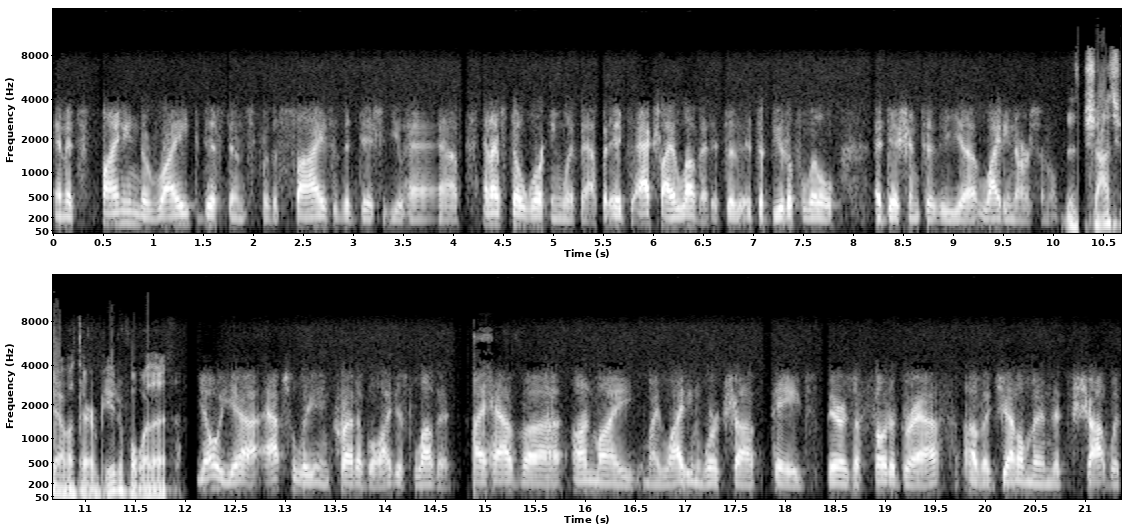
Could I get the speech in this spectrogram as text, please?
And it's finding the right distance for the size of the dish that you have. And I'm still working with that, but it's actually I love it. It's a it's a beautiful little addition to the uh, lighting arsenal. The shots you have out there are beautiful with it. Oh yeah, absolutely incredible. I just love it. I have uh, on my my lighting workshop page. There's a photograph of a gentleman that's shot with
